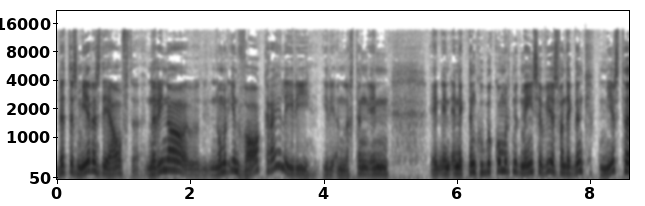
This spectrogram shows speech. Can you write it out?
Dit is meer as die helfte. Nerina nommer 1, waar kry hulle hierdie hierdie inligting en en en en ek dink hoe bekommerd moet mense wees want ek dink meeste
